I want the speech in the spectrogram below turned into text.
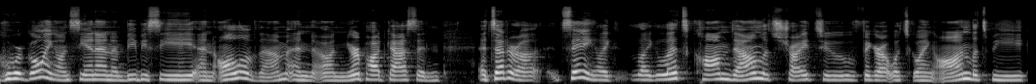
who were going on CNN and BBC and all of them and on your podcast and etc saying like like let's calm down. Let's try to figure out what's going on. Let's be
